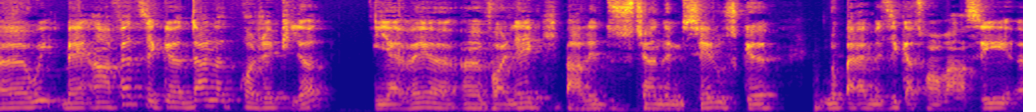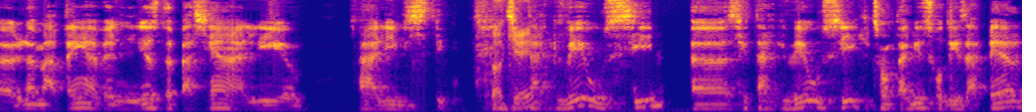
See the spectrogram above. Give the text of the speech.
Euh, oui, ben en fait c'est que dans notre projet pilote il y avait euh, un volet qui parlait du soutien à domicile où ce que nos paramédics à soins avancés euh, le matin avaient une liste de patients à aller euh, à aller visiter. C'est arrivé aussi, c'est arrivé aussi qu'ils sont allés sur des appels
